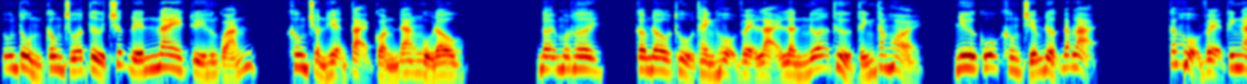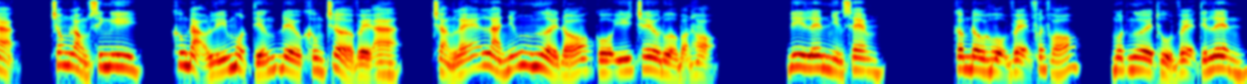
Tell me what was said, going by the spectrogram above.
ung tùn công chúa từ trước đến nay tùy hương quán, không chuẩn hiện tại còn đang ngủ đâu. Đợi một hơi, cầm đầu thủ thành hộ vệ lại lần nữa thử tính thăm hỏi, như cũ không chiếm được đáp lại. Các hộ vệ kinh ngạc, trong lòng sinh nghi, không đạo lý một tiếng đều không trở về a, à, chẳng lẽ là những người đó cố ý trêu đùa bọn họ. Đi lên nhìn xem. Cầm đầu hộ vệ phân phó, một người thủ vệ tiến lên,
